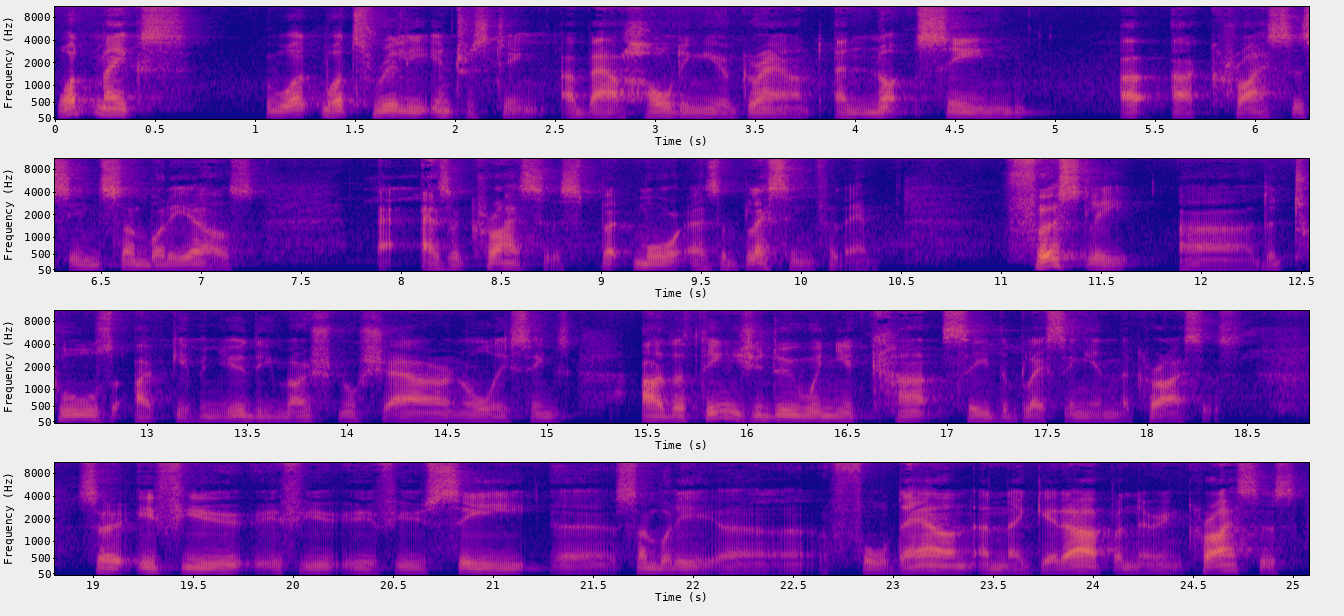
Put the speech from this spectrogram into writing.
What makes what, what's really interesting about holding your ground and not seeing a, a crisis in somebody else as a crisis, but more as a blessing for them? Firstly, uh, the tools I've given you, the emotional shower and all these things, are the things you do when you can't see the blessing in the crisis. So if you if you if you see uh, somebody uh, fall down and they get up and they're in crisis,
